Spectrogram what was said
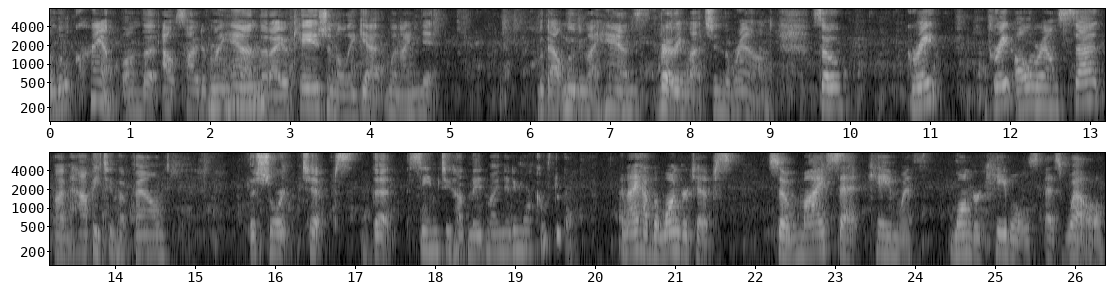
a little cramp on the outside of my hand mm-hmm. that I occasionally get when I knit without moving my hands very much in the round. So great, great all around set. I'm happy to have found the short tips that seem to have made my knitting more comfortable. and I have the longer tips. So my set came with longer cables as well.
